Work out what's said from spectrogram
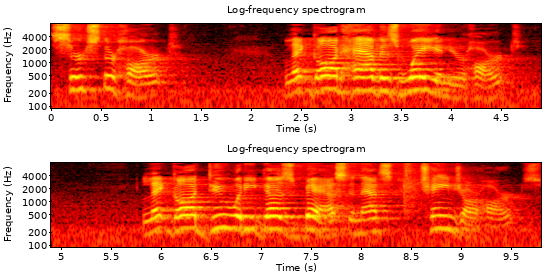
Search their heart. Let God have His way in your heart. Let God do what He does best, and that's change our hearts.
